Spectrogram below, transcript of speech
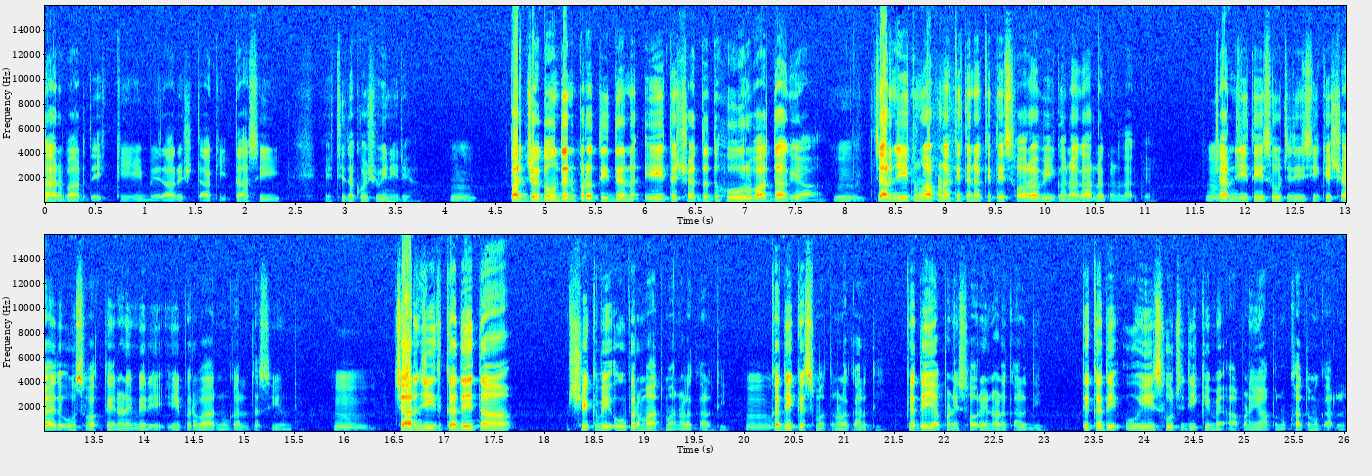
ਘਰ-ਬਾਰ ਦੇਖ ਕੇ ਮੇਰਾ ਰਿਸ਼ਤਾ ਕੀਤਾ ਸੀ। ਇੱਥੇ ਤਾਂ ਕੁਝ ਵੀ ਨਹੀਂ ਰਿਹਾ। ਹੂੰ। ਪਰ ਜਦੋਂ ਦਿਨ ਪ੍ਰਤੀ ਦਿਨ ਇਹ ਤਸ਼ੱਦਦ ਹੋਰ ਵੱਧਦਾ ਗਿਆ ਚਰਨਜੀਤ ਨੂੰ ਆਪਣਾ ਕਿਤੇ ਨਾ ਕਿਤੇ ਸਹੁਰਾ ਵੀ ਗੁਨਾਹਗਾਰ ਲੱਗਣ ਲੱਗ ਗਿਆ। ਚਰਨਜੀਤ ਇਹ ਸੋਚਦੀ ਸੀ ਕਿ ਸ਼ਾਇਦ ਉਸ ਵਕਤ ਇਹਨਾਂ ਨੇ ਮੇਰੇ ਇਹ ਪਰਿਵਾਰ ਨੂੰ ਗੱਲ ਦੱਸੀ ਹੁੰਦੀ। ਹੂੰ। ਚਰਨਜੀਤ ਕਦੇ ਤਾਂ ਸ਼ਿਕਵੇ ਉਹ ਪਰਮਾਤਮਾ ਨਾਲ ਕਰਦੀ ਕਦੇ ਕਿਸਮਤ ਨਾਲ ਕਰਦੀ ਕਦੇ ਆਪਣੇ ਸਹੁਰੇ ਨਾਲ ਕਰਦੀ ਤੇ ਕਦੇ ਉਹ ਇਹ ਸੋਚਦੀ ਕਿ ਮੈਂ ਆਪਣੇ ਆਪ ਨੂੰ ਖਤਮ ਕਰ ਲਾਂ।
